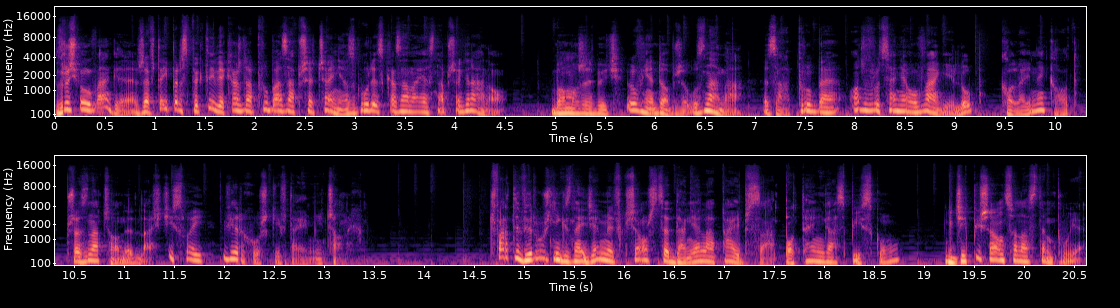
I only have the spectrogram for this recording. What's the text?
Zwróćmy uwagę, że w tej perspektywie każda próba zaprzeczenia z góry skazana jest na przegraną, bo może być równie dobrze uznana za próbę odwrócenia uwagi lub kolejny kod przeznaczony dla ścisłej wierchuszki wtajemniczonych. Czwarty wyróżnik znajdziemy w książce Daniela Pipesa Potęga spisku, gdzie pisze on co następuje.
